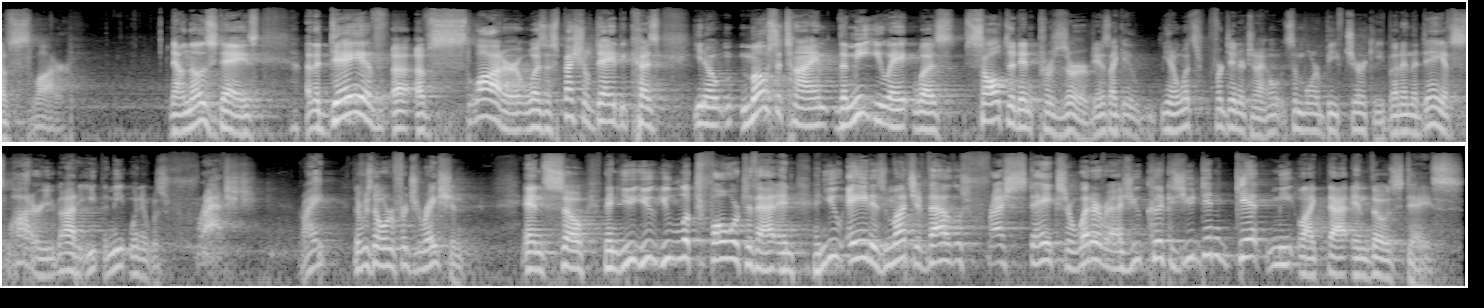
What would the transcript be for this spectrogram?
of slaughter. Now, in those days, uh, the day of, uh, of slaughter was a special day because, you know, most of the time the meat you ate was salted and preserved. It was like, you know, what's for dinner tonight? Oh, some more beef jerky. But in the day of slaughter, you got to eat the meat when it was fresh, right? There was no refrigeration. And so, man, you, you, you looked forward to that and, and you ate as much of that, those fresh steaks or whatever as you could because you didn't get meat like that in those days.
